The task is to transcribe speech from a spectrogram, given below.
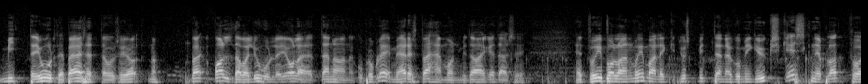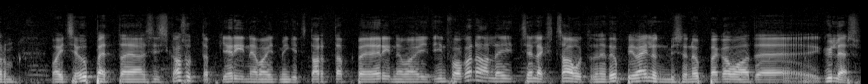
mitte juurdepääsetavus ei noh, valdaval juhul ei ole täna nagu probleemi, järjest vähem on, mida aeg edasi. et võib-olla on võimalik, et just mitte nagu mingi üks keskne platvorm, vaid see õpetaja siis kasutabki erinevaid mingeid startup'e, erinevaid infokanaleid selleks, et saavutada need õpiväljund, mis on õppekavade küljes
